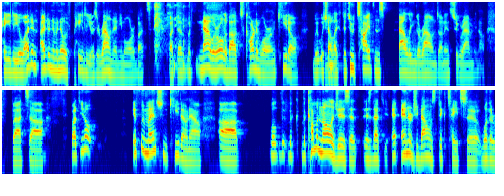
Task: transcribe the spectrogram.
paleo. I don't I don't even know if paleo is around anymore, but but, uh, but now we're all about carnivore and keto, which are mm. like the two titans battling around on Instagram. You know, but uh, but you know, if we mention keto now, uh, well the, the, the, common knowledge is that is that energy balance dictates uh, whether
